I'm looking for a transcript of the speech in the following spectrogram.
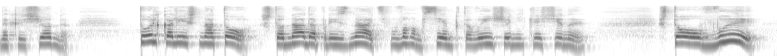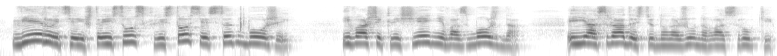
на крещенных, только лишь на то, что надо признать вам всем, кто вы еще не крещены, что вы веруете, что Иисус Христос есть Сын Божий, и ваше крещение возможно, и я с радостью наложу на вас руки.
